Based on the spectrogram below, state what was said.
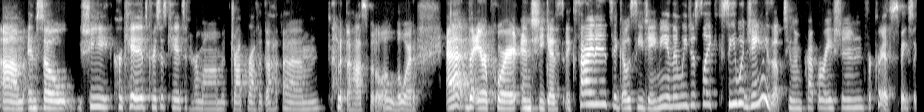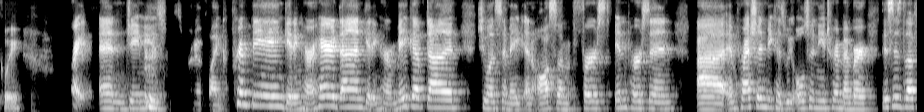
um, and so she, her kids, Chris's kids, and her mom drop her off at the um at the hospital. Oh Lord, at the airport, and she gets excited to go see Jamie, and then we just like see what Jamie's up to in preparation for Chris, basically. Right, and Jamie is of like primping, getting her hair done, getting her makeup done. She wants to make an awesome first in person uh, impression because we also need to remember this is the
